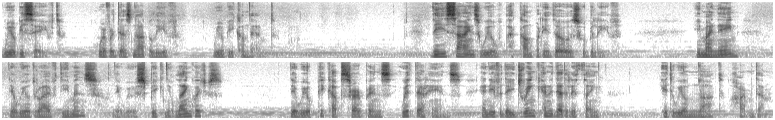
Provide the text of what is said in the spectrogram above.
will be saved. Whoever does not believe will be condemned. These signs will accompany those who believe. In my name, they will drive demons, they will speak new languages, they will pick up serpents with their hands, and if they drink any deadly thing, it will not harm them.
